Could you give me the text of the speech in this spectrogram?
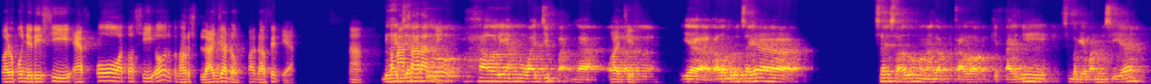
walaupun jadi CFO atau CEO tetap harus belajar dong Pak David ya. Nah, belajar itu nih. hal yang wajib Pak, enggak wajib. Uh, ya, kalau menurut saya saya selalu menganggap kalau kita ini sebagai manusia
